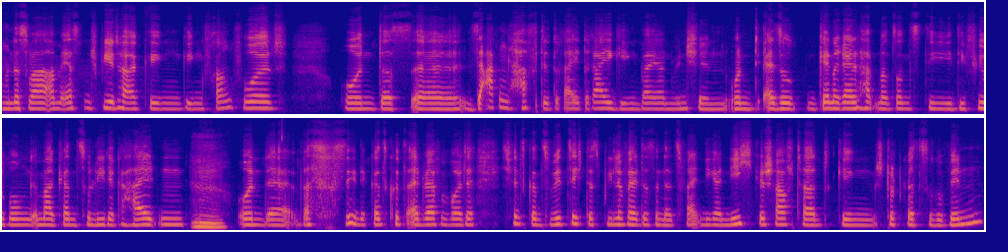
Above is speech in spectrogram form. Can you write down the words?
und das war am ersten Spieltag gegen, gegen Frankfurt und das äh, sagenhafte 3-3 gegen Bayern München. Und also generell hat man sonst die, die Führung immer ganz solide gehalten. Mhm. Und äh, was ich ganz kurz einwerfen wollte, ich finde es ganz witzig, dass Bielefeld das in der zweiten Liga nicht geschafft hat, gegen Stuttgart zu gewinnen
